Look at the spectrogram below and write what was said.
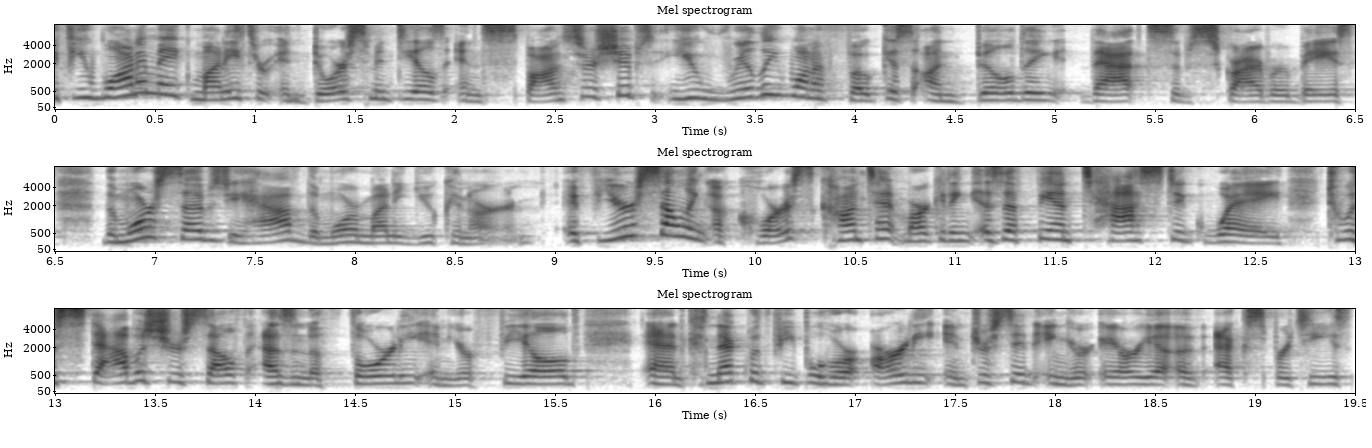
If you want to make money through endorsement deals and sponsorships, you really want to focus on building that subscriber base. The more subs you have, the more money you can earn. If you're selling a course, content marketing is a fantastic way to establish yourself as an authority in your field and connect with people who are already interested in your area of expertise.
